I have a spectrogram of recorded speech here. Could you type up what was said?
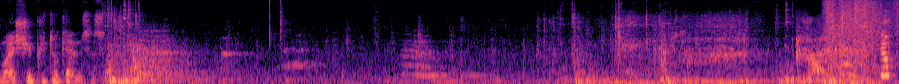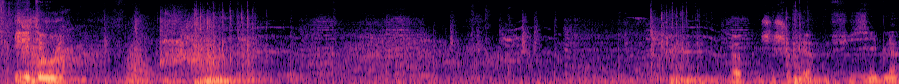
Ouais, je suis plutôt calme ce soir. Hop, il était où lui Hop, j'ai chopé un fusible.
